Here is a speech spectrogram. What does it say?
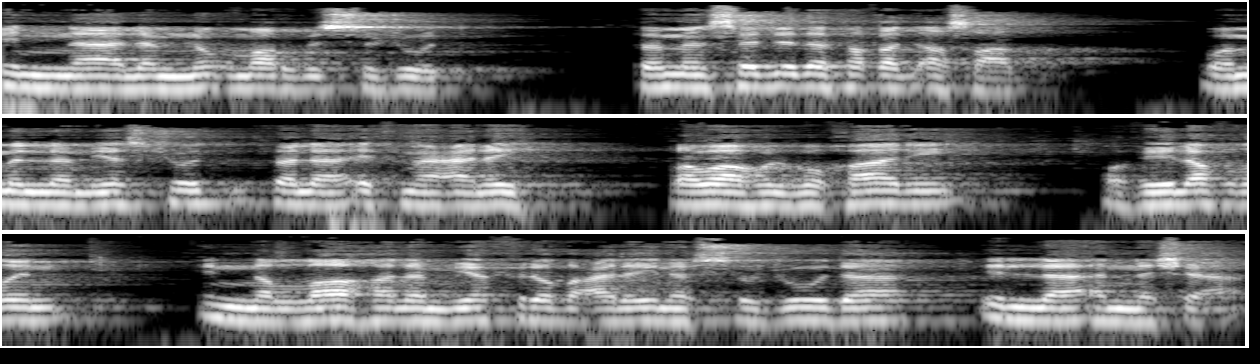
إنا لم نؤمر بالسجود فمن سجد فقد أصاب. ومن لم يسجد فلا إثم عليه. رواه البخاري. وفي لفظ إن الله لم يفرض علينا السجود إلا أن نشاء.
